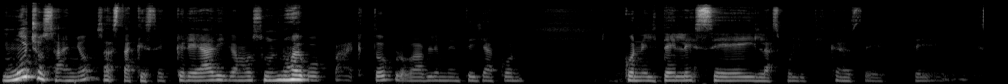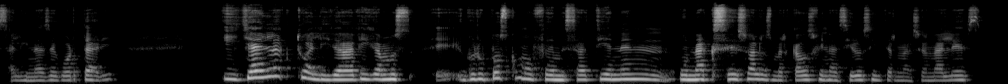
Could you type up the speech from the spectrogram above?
muchos años hasta que se crea, digamos, un nuevo pacto, probablemente ya con, con el TLC y las políticas de, Salinas de Gortari. Y ya en la actualidad, digamos, eh, grupos como FEMSA tienen un acceso a los mercados financieros internacionales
